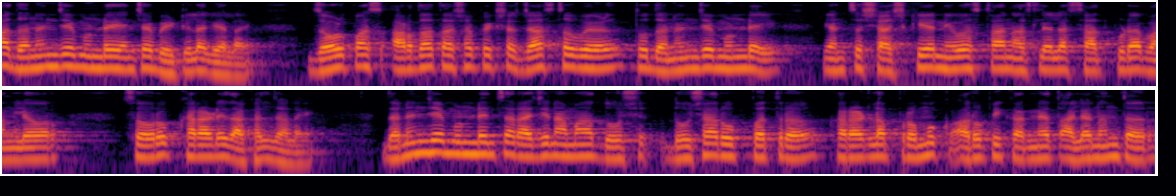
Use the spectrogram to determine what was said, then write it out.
हा धनंजय मुंडे यांच्या भेटीला गेला आहे जवळपास अर्धा तासापेक्षा जास्त वेळ तो धनंजय मुंडे यांचं शासकीय निवासस्थान असलेल्या सातपुडा बांगल्यावर सौरभ खराडे दाखल झाला आहे धनंजय मुंडेंचा राजीनामा दोष दोषारोपपत्र कराडला प्रमुख आरोपी करण्यात आल्यानंतर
